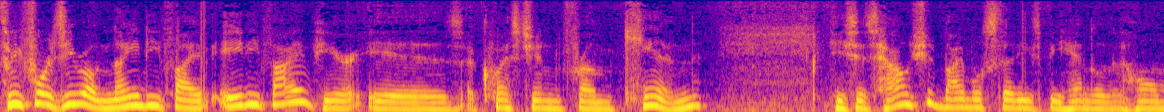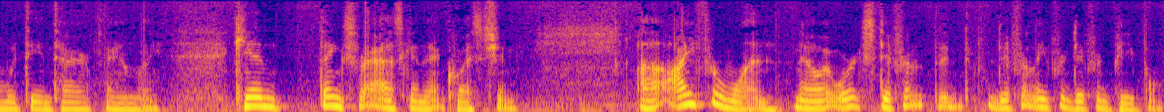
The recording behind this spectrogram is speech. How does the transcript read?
340-9585. Here is a question from Ken. He says, how should Bible studies be handled at home with the entire family? Ken, thanks for asking that question. Uh, I, for one, now it works different, differently for different people,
